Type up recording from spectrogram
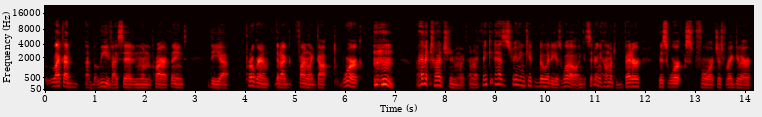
like I, I believe I said in one of the prior things, the uh, program that I finally got to work, I haven't tried streaming with, and I think it has a streaming capability as well. And considering how much better this works for just regular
